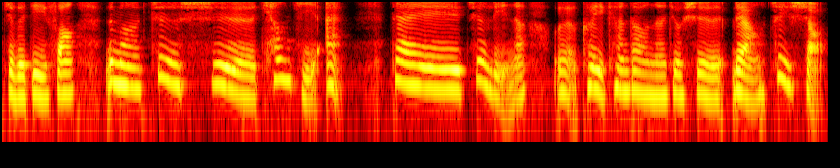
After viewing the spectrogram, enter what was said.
这个地方，那么这是枪击案，在这里呢，呃，可以看到呢，就是两最少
